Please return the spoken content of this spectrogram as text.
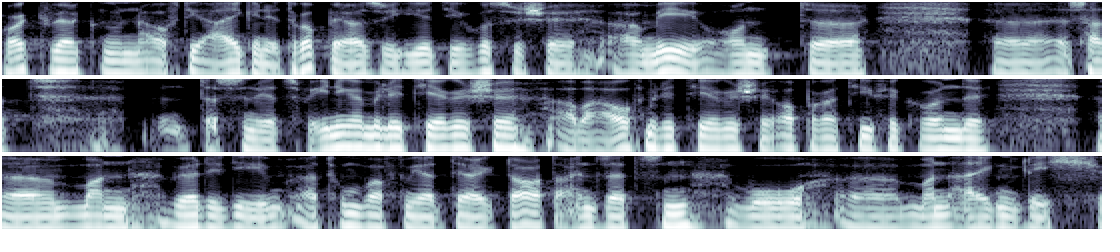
Rückwirkungen auf die eigene Truppe, also hier die russische Armee. Und äh, es hat, das sind jetzt weniger militärische, aber auch militärische operative Gründe. man würde die Atomwaffen ja direkt dort einsetzen, wo man eigentlich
